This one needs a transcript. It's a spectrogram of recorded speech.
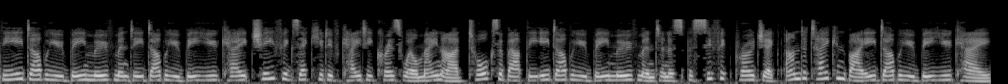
The EWB movement EWB UK Chief Executive Katie Cresswell Maynard talks about the EWB movement and a specific project undertaken by EWB UK.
